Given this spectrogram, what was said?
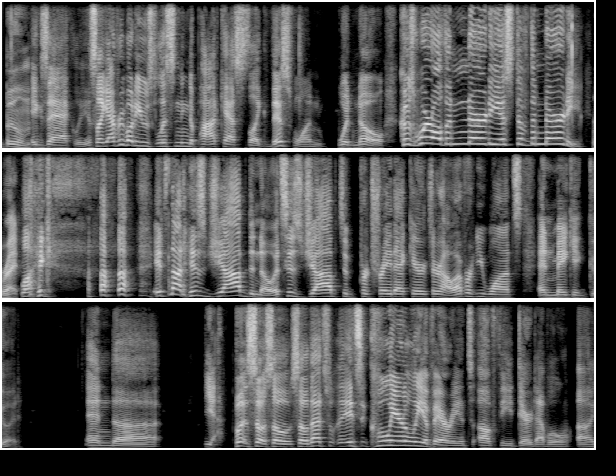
Boom. Exactly. It's like everybody who's listening to podcasts like this one would know because we're all the nerdiest of the nerdy. Right. Like, it's not his job to know. It's his job to portray that character however he wants and make it good. And uh yeah, but so so so that's it's clearly a variant of the Daredevil uh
